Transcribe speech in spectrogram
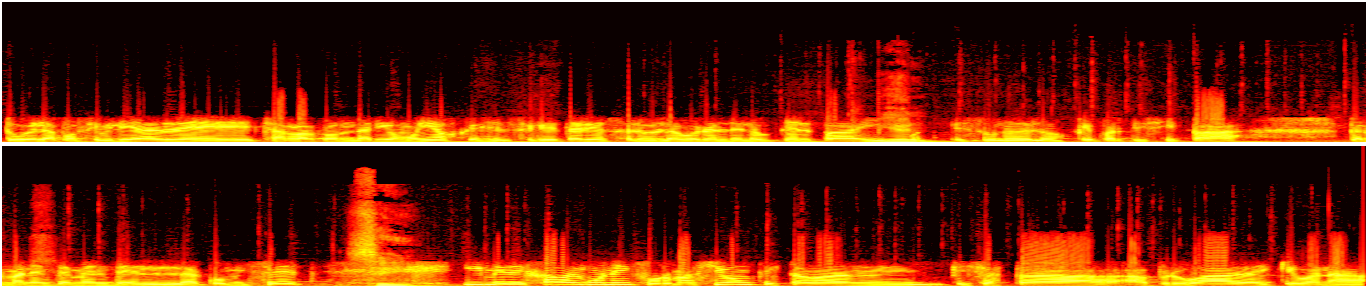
tuve la posibilidad de charlar con Darío Muñoz, que es el secretario de Salud Laboral de la UTELPA, y es uno de los que participa permanentemente en la Comiset. Sí. Y me dejaba alguna información que estaban, que ya está aprobada y que van a,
